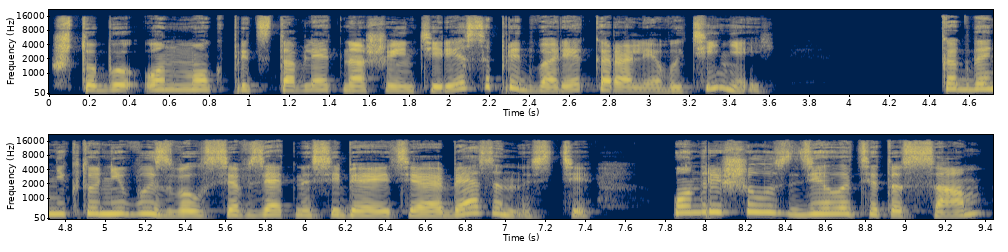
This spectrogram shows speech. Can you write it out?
чтобы он мог представлять наши интересы при дворе королевы теней. Когда никто не вызвался взять на себя эти обязанности, он решил сделать это сам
